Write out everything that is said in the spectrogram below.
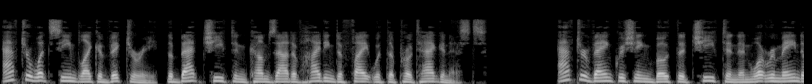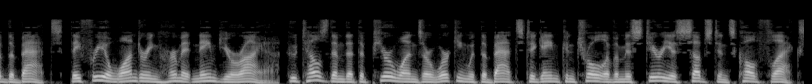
After what seemed like a victory, the Bat Chieftain comes out of hiding to fight with the protagonists. After vanquishing both the chieftain and what remained of the bats, they free a wandering hermit named Uriah, who tells them that the Pure Ones are working with the bats to gain control of a mysterious substance called Flecks.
